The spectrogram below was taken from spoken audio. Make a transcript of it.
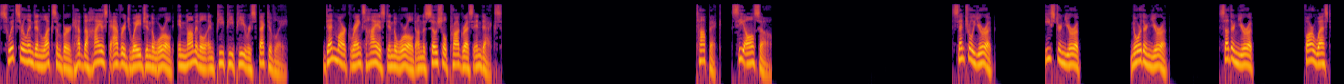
Switzerland and Luxembourg have the highest average wage in the world, in nominal and PPP respectively. Denmark ranks highest in the world on the Social Progress Index. See also. Central Europe. Eastern Europe. Northern Europe. Southern Europe. Far West.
